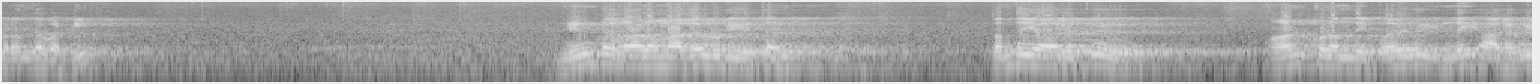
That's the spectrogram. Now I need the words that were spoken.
பிறந்தவர்கள். நீண்ட காலமாக அவருடைய தன் தந்தையாருக்கு ஆண் குழந்தை பயிறு இல்லை. ஆகவே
